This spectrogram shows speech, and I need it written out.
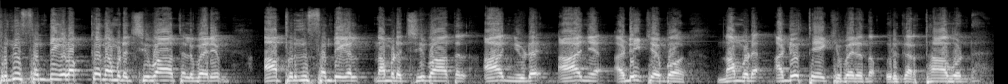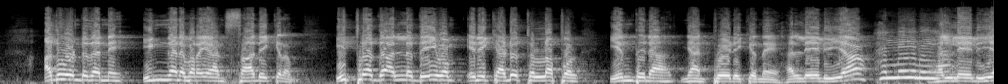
പ്രതിസന്ധികളൊക്കെ നമ്മുടെ ജീവിതത്തിൽ വരും. ആ പ്രതിസന്ധികൾ നമ്മുടെ ജീവിതത്തിൽ ആഞ്ഞുടെ ആഞ്ഞ് അടിക്കുമ്പോൾ നമ്മുടെ അടുത്തേക്ക് വരുന്ന ഒരു കർത്താവുണ്ട്. അതുകൊണ്ട് തന്നെ ഇങ്ങനെ പറയാൻ സാധിക്കണം. ഇത്ര അല്ല ദൈവം എനിക്ക് അടുത്തുള്ളപ്പോൾ എന്തിനാ ഞാൻ പേടിക്കുന്നേ? ഹല്ലേ ലിയ ഹല്ലേലൂയ. ഹല്ലേ ലിയ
